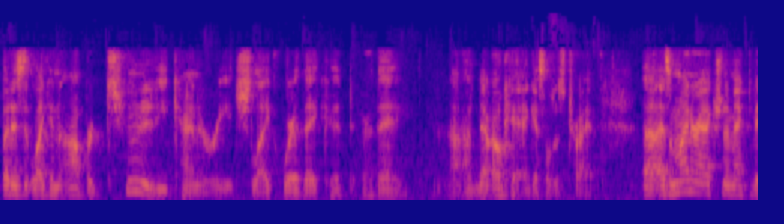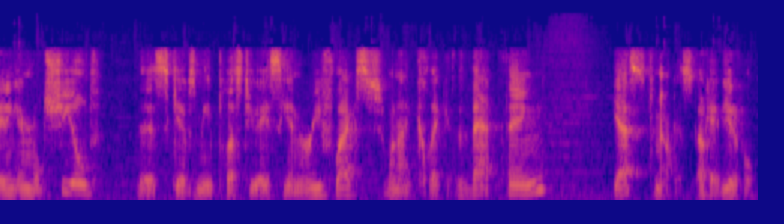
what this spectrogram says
but is it like an opportunity kind of reach, like where they could? Are they? Uh. Okay, I guess I'll just try it. Uh, as a minor action, I'm activating Emerald Shield. This gives me plus two AC and reflex when I click that thing. Yes, to Malchus. Okay, beautiful.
